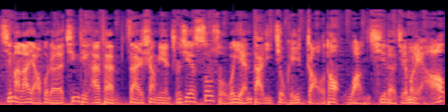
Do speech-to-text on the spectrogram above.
喜马拉雅或者蜻蜓 FM，在上面直接搜索“微言大义”就可以找到往期的节目了。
